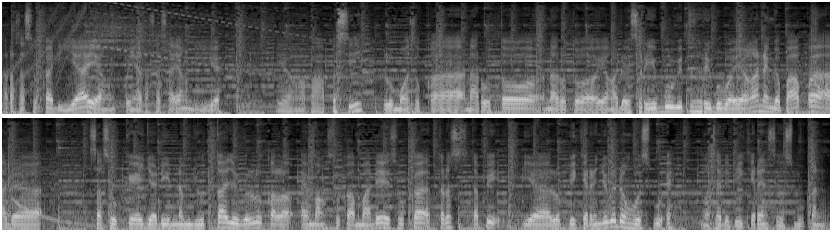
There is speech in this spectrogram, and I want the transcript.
rasa suka dia yang punya rasa sayang dia. Ya nggak apa-apa sih. Lu mau suka Naruto Naruto yang ada seribu gitu seribu bayangan ya nggak apa-apa. Ada Sasuke jadi 6 juta juga lu kalau emang suka Made suka. Terus tapi ya lu pikirin juga dong Husbu. Eh nggak usah dipikirin sih Husbu. Kan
